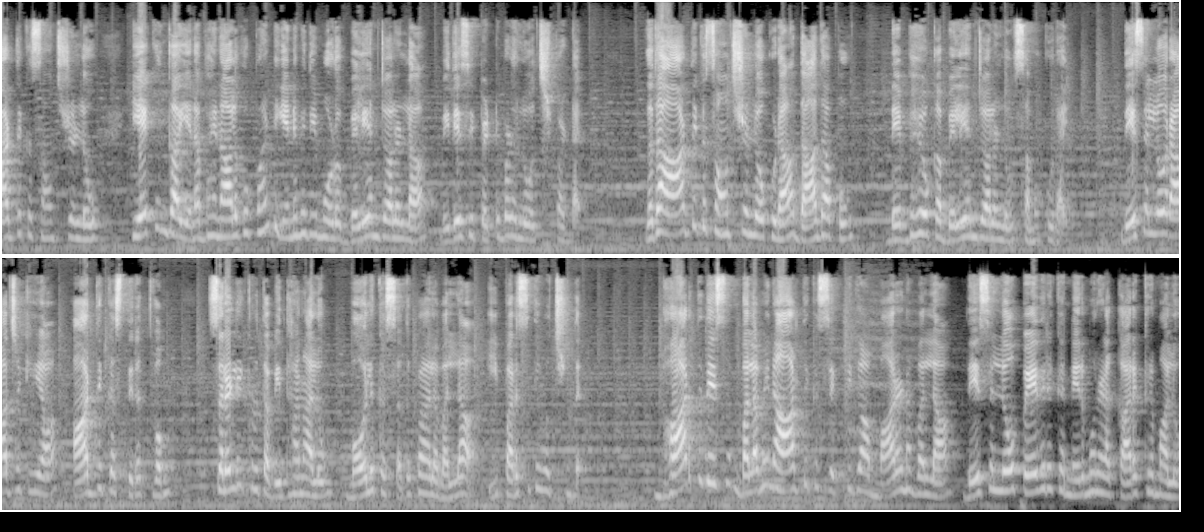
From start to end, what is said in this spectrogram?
ఆర్థిక సంవత్సరంలో ఏకంగా ఎనభై నాలుగు పాయింట్ ఎనిమిది మూడు బిలియన్ డాలర్ల విదేశీ పెట్టుబడులు వచ్చి పడ్డాయి. గత ఆర్థిక సంవత్సరంలో కూడా దాదాపు డెబ్బై ఒక బిలియన్ డాలర్లు సమకూరాయి. దేశంలో రాజకీయ ఆర్థిక స్థిరత్వం సరళీకృత విధానాలు మౌలిక సదుపాయాల వల్ల ఈ పరిస్థితి వచ్చింది. భారతదేశం బలమైన ఆర్థిక శక్తిగా మారడం వల్ల దేశంలో పేదరిక నిర్మూలన కార్యక్రమాలు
